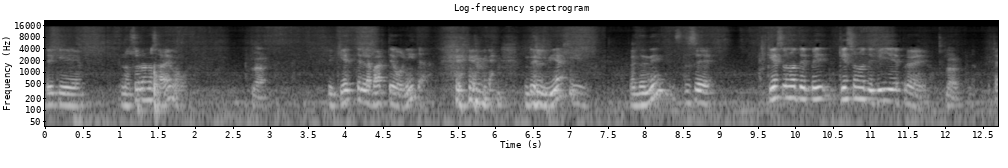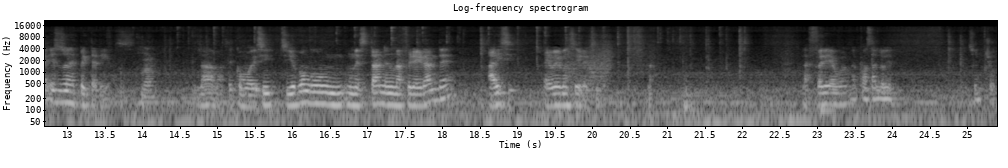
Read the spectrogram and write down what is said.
de que nosotros no sabemos. Claro. Y que esta es la parte bonita del viaje. ¿Me entendés? Entonces, que eso no te, que eso no te pille desprevenido. Claro, Esas son expectativas. claro. Nada más. Es como decir, si yo pongo un, un stand en una feria grande, ahí sí, ahí voy a conseguir el éxito. Las ferias, bueno, es pasarlo bien. Son shows.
